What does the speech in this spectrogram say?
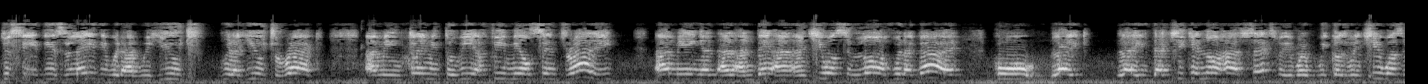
You see this lady with a with huge with a huge rack. I mean, claiming to be a female Zentradi. I mean, and and and, they, and she was in love with a guy who like like that she cannot have sex with her because when she was,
